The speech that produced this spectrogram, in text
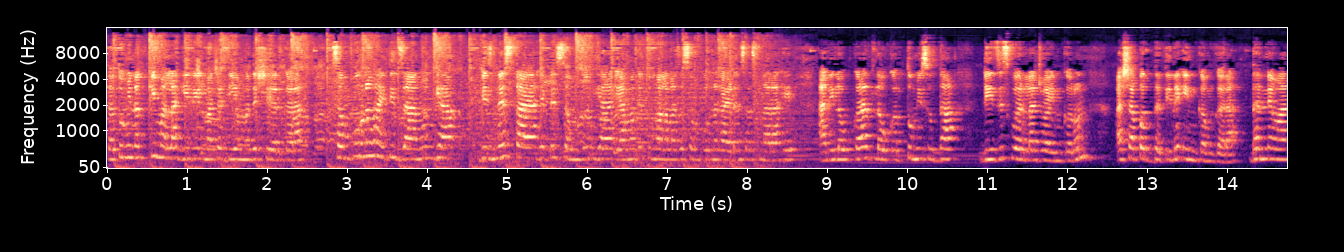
तर तुम्ही नक्की मला ही रील माझ्या डीएममध्ये शेअर करा. संपूर्ण माहिती जाणून घ्या. बिझनेस काय आहे ते समजून घ्या. यामध्ये तुम्हाला माझं संपूर्ण गायडन्स असणार आहे. आणि लवकरात लवकर तुम्ही सुद्धा डीजी स्क्वेअरला जॉईन करून अशा पद्धतीने इन्कम करा. धन्यवाद.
